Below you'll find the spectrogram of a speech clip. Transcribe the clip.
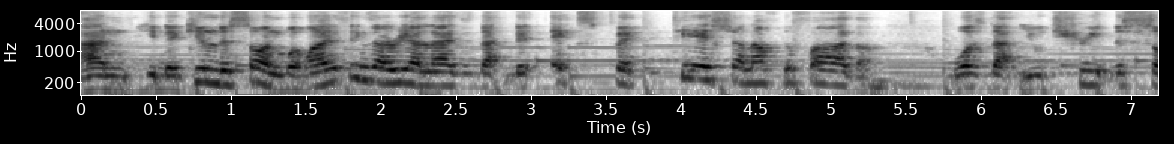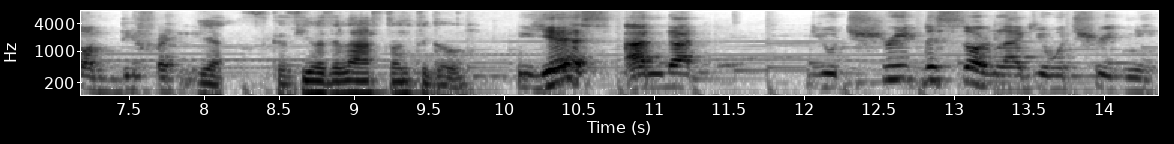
and he they killed the son but one of the things i realized is that the expectation of the father was that you treat the son differently yes because he was the last one to go yes and that you treat the son like you would treat me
